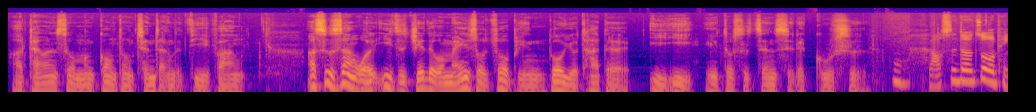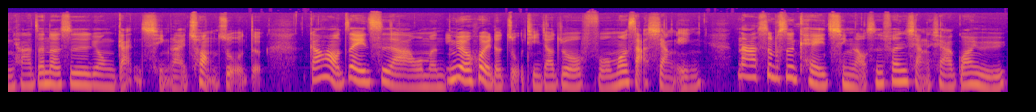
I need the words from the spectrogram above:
啊，台湾是我们共同成长的地方。啊，事实上，我一直觉得我每一首作品都有它的意义，因为都是真实的故事。嗯，老师的作品他真的是用感情来创作的。刚好这一次啊，我们音乐会的主题叫做“佛摩萨相音”，那是不是可以请老师分享一下关于《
